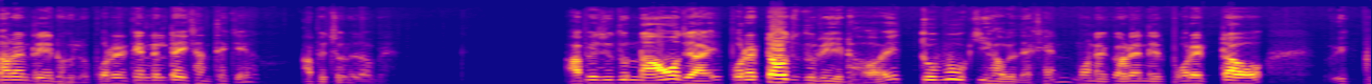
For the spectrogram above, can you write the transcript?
ধরেন রেড হইল পরের ক্যান্ডেলটা এখান থেকে আপে চলে যাবে। আপে যদি নাও যায়, পরেরটাও যদি রেড হয়, তবুও কি হবে দেখেন? মনে করেন এর পরেরটাও একটু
